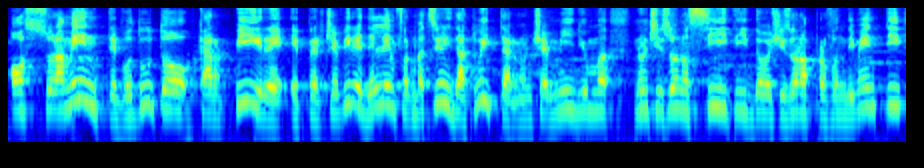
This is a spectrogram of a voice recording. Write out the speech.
ho solamente potuto carpire e percepire delle informazioni da Twitter, non c'è Medium, non ci sono siti dove ci sono approfondimenti,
